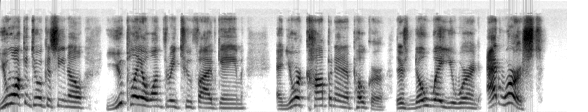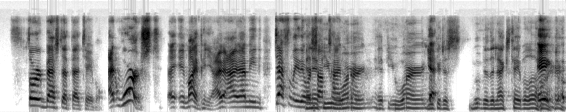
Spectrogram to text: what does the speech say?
you walk into a casino, you play a one, three, two, five game, and you're competent at poker. There's no way you weren't at worst third best at that table. At worst, in my opinion. I, I, I mean, definitely there were some if you weren't, where, if you weren't, yeah. you could just move to the next table over.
